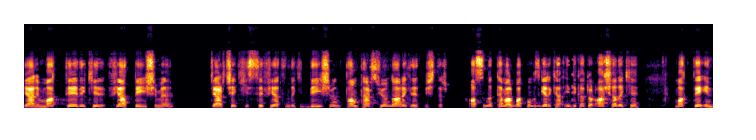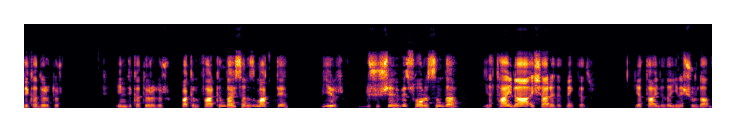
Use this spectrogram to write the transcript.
Yani MACD'deki fiyat değişimi gerçek hisse fiyatındaki değişimin tam tersi yönde hareket etmiştir. Aslında temel bakmamız gereken indikatör aşağıdaki MACD indikatörüdür. indikatörüdür. Bakın farkındaysanız MACD bir düşüşe ve sonrasında yataylığa işaret etmektedir. Yataylı da yine şuradan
